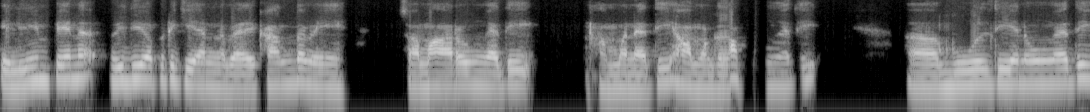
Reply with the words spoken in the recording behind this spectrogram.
එලියම් පේන විදි අපට කියන්න බෑ. කන්ද මේ සමහරුන් ඇති හම්ම නැති හමග අපපු ඇති ගූල් තියෙනුම් ඇති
